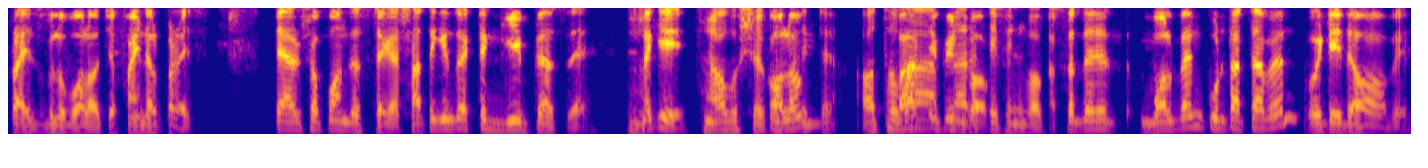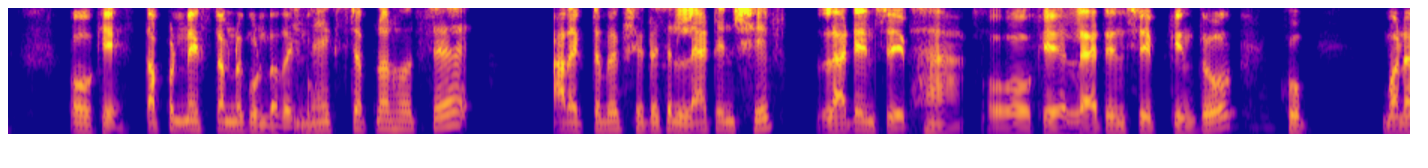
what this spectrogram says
প্রাইসগুলো বলা হচ্ছে ফাইনাল প্রাইস তেরোশো পঞ্চাশ টাকা। সাথে কিন্তু একটা গিফট আছে। নাকি? হ্যাঁ, অবশ্যই। কলম অথবা টিফিন বক্স টিফিন বক্স আপনাদের বলবেন কোনটা চাবেন ওইটাই দেওয়া হবে। ওকে তারপর নেক্সট আমরা কোনটা দেখব? নেক্সট আপনার হচ্ছে আরেকটা ব্যাগ সেটা হচ্ছে ল্যাটিন শিপ ল্যাটিন শেপ হ্যাঁ। ওকে ল্যাটিন শেপ কিন্তু খুব মানে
